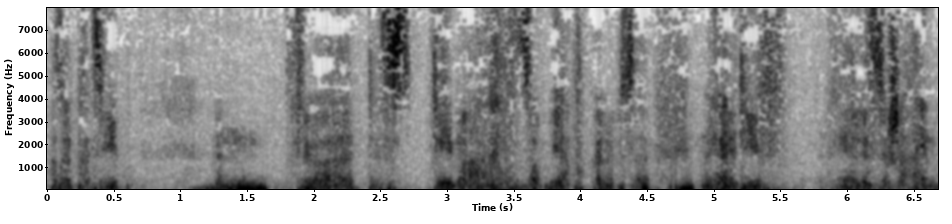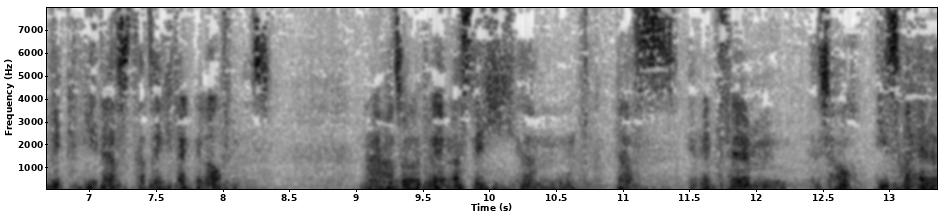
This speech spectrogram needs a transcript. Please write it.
Also im Prinzip ein, für das Thema Zombie-Apokalypse ein relativ realistischer Einblick, wie das tatsächlich dann gelaufen ist. Na, also du erinnerst dich, ähm, dass in dem Film ist auch Israel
